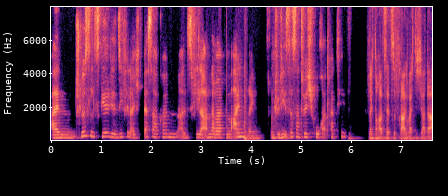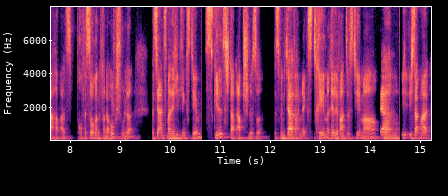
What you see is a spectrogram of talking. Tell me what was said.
einen Schlüsselskill, den sie vielleicht besser können als viele andere, einbringen. Und für die ist das natürlich hochattraktiv. Vielleicht noch als letzte Frage, weil ich dich ja da habe als Professorin von der Hochschule. Das ist ja eins meiner Lieblingsthemen. Skills statt Abschlüsse. Das finde ich ja. einfach ein extrem relevantes Thema. Ja. Und ich, ich sag mal,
